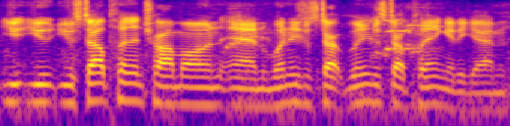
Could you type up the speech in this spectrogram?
you you you stopped playing the trombone, and when did you start? When did you start playing it again?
